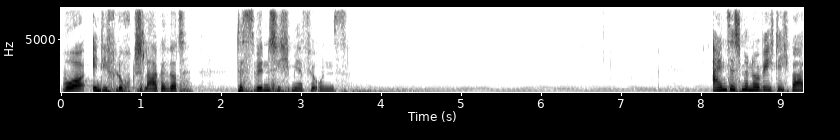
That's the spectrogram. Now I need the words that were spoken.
wo er in die Flucht geschlagen wird. Das wünsche ich mir für uns. Eins ist mir nur wichtig, war,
